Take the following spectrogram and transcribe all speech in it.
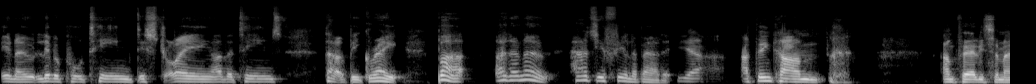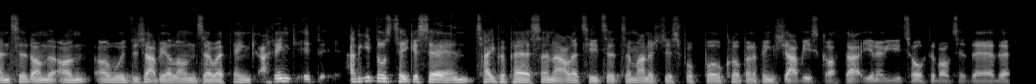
you know Liverpool team destroying other teams, that would be great. But I don't know. How do you feel about it? Yeah, I think um I'm fairly cemented on the on, on with the Xabi Alonso. I think I think it I think it does take a certain type of personality to to manage this football club, and I think Xabi's got that. You know, you talked about it there, the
